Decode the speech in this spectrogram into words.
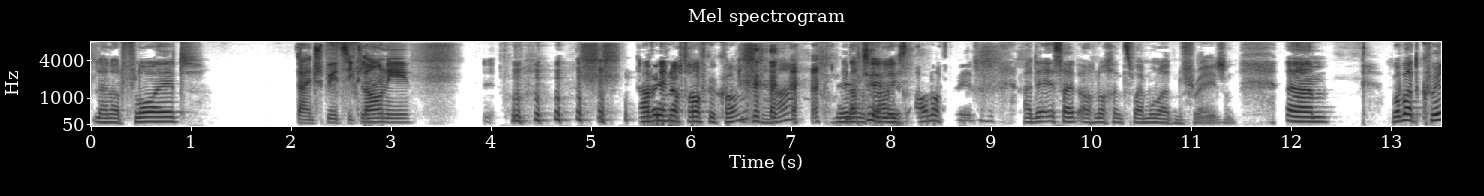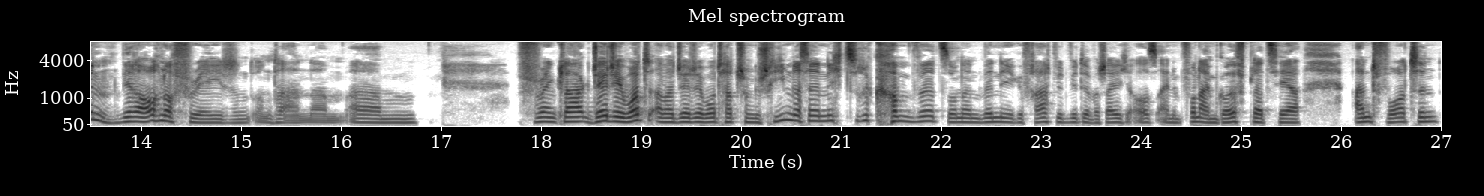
Leonard Floyd. Dein Spezi Clowny. da wäre ich noch drauf gekommen. Ja. Natürlich. Ist auch noch Free Agent. Aber ah, der ist halt auch noch in zwei Monaten Free Agent. Ähm, Robert Quinn wäre auch noch Free Agent unter anderem. Ähm, Frank Clark, JJ Watt, aber JJ Watt hat schon geschrieben, dass er nicht zurückkommen wird, sondern wenn er gefragt wird, wird er wahrscheinlich aus einem, von einem Golfplatz her antworten.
